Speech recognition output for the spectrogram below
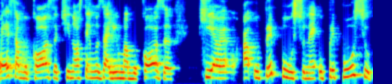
essa mucosa, que nós temos ali uma mucosa que é o prepúcio, né? O prepúcio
